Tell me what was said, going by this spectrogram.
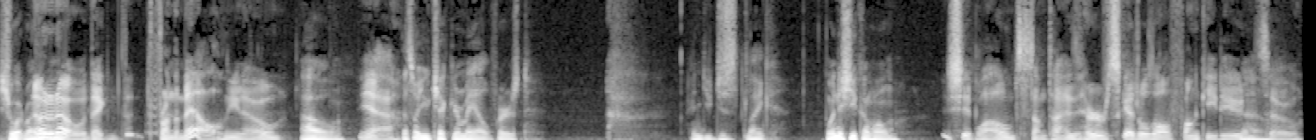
short right no, no, away. no, like th- from the mail. You know, Oh, yeah. that's why you check your mail first, and you just like, when does she come home? Shit, well, sometimes her schedule's all funky, dude. Oh. So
